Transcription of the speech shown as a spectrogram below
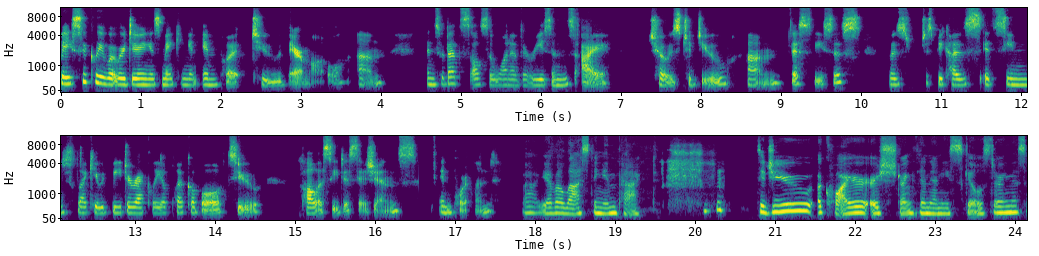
Basically, what we're doing is making an input to their model. Um, and so that's also one of the reasons I chose to do um, this thesis was just because it seemed like it would be directly applicable to policy decisions in Portland. Wow, you have a lasting impact. Did you acquire or strengthen any skills during this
